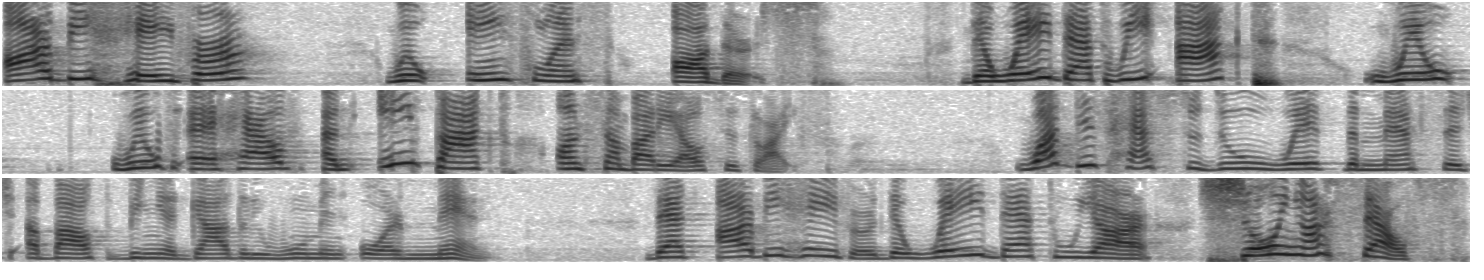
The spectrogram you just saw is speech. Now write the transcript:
our behavior will influence others. The way that we act will, will uh, have an impact on somebody else's life. What this has to do with the message about being a godly woman or man. That our behavior, the way that we are showing ourselves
